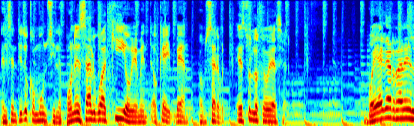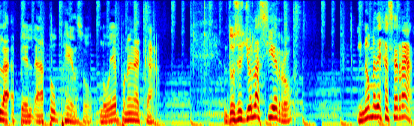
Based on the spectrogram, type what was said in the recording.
el sentido común, si le pones algo aquí, obviamente, ok, vean, observen, esto es lo que voy a hacer voy a agarrar el, Apple Pencil, lo voy a poner acá. Entonces yo la cierro y no me deja cerrar,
